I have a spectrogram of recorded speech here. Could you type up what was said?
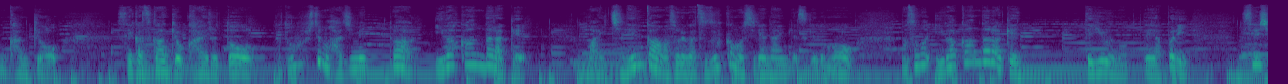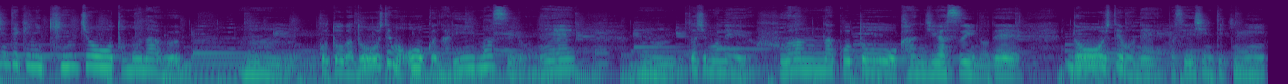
うん環境生活環境を変えるとどうしても初めは違和感だらけまあ1年間はそれが続くかもしれないんですけども、まあ、その違和感だらけっていうのってやっぱり精神的に緊張を伴う、うん、ことがどうしても多くなりますよね。うん、私もね不安なことを感じやすいのでどうしてもねやっぱ精神的に、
